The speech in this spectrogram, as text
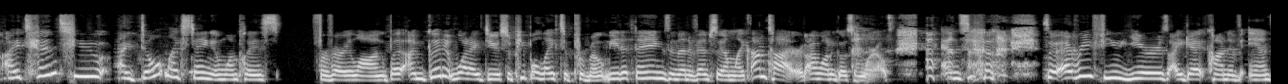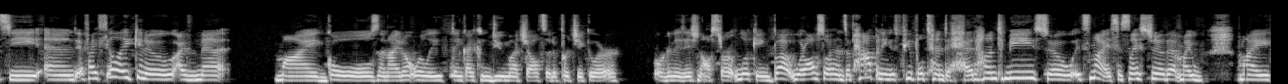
I tend to. I don't like staying in one place for very long, but I'm good at what I do. So people like to promote me to things. And then eventually I'm like, I'm tired. I want to go somewhere else. and so, so every few years I get kind of antsy. And if I feel like, you know, I've met my goals and I don't really think I can do much else at a particular organization, I'll start looking. But what also ends up happening is people tend to headhunt me. So it's nice. It's nice to know that my, my,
